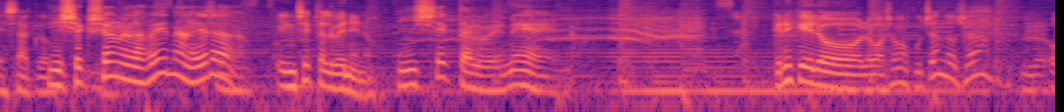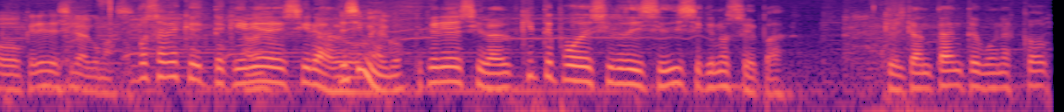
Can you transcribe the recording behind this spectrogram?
exacto. Inyección en las venas era. Sí. Inyecta el veneno. Inyecta el veneno. ¿Querés que lo, lo vayamos escuchando ya? ¿O querés decir algo más? Vos sabés que te quería decir algo. Decime algo. Te quería decir algo. ¿Qué te puedo decir de ACDC que no sepa? Que el cantante Bon Scott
